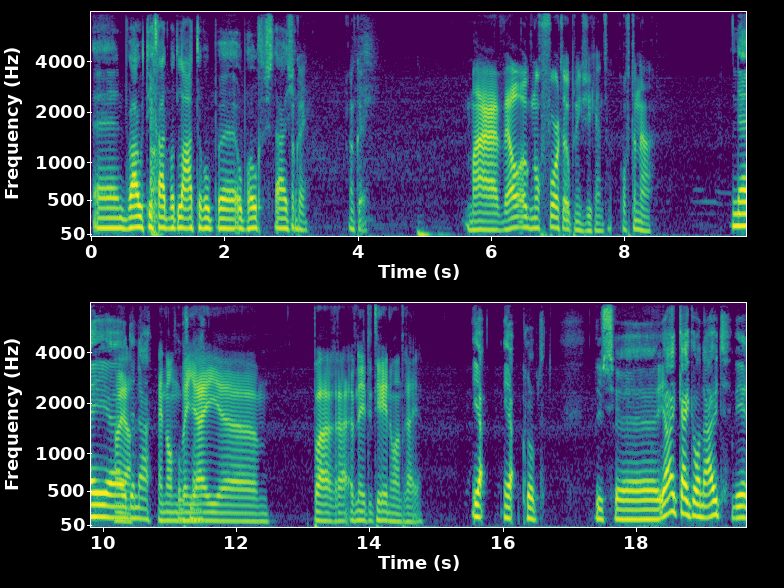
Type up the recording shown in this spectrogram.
en Wout die gaat wat later op, eh op hoogtestage. Oké. Oké. Maar wel ook nog voor het openingsweekend. Of daarna. Nee, Ah ja. daarna. En dan ben mij. jij ehm paar, of nee, de Tirreno aan het rijden. Ja, ja, klopt. Dus ja, ik kijk er wel naar uit. Weer,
